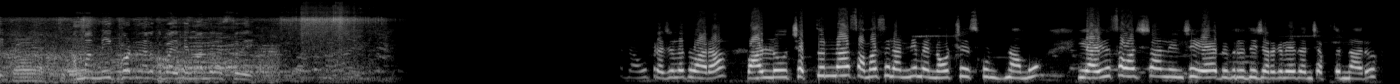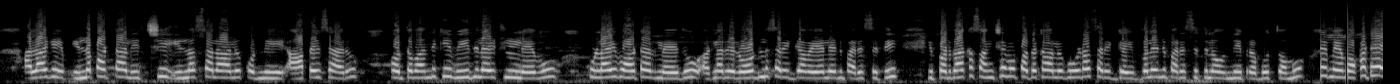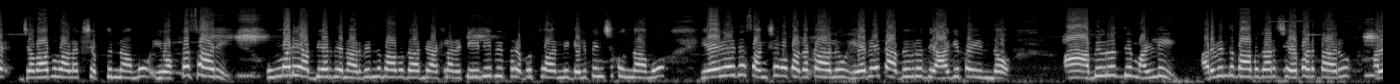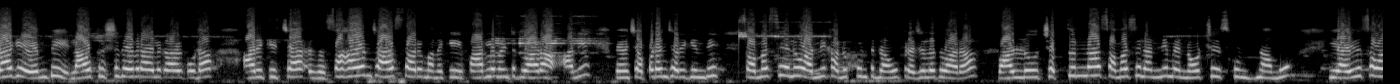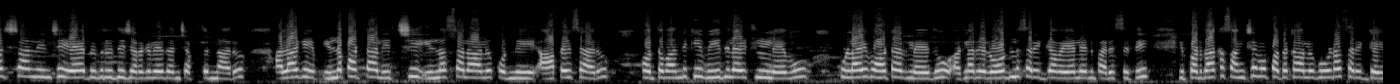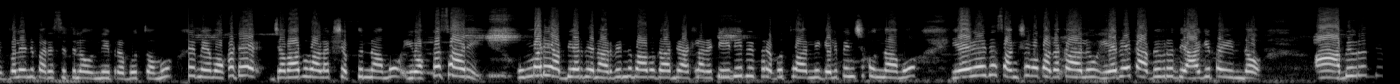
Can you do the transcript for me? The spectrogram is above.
అమ్మ మీకు కూడా నెలకు పదిహేను వందలు వస్తుంది. చేస్తున్నాము ప్రజల ద్వారా. వాళ్ళు చెప్తున్న సమస్యలన్నీ మేము నోట్ చేసుకుంటున్నాము. ఈ ఐదు సంవత్సరాల నుంచి ఏ అభివృద్ధి జరగలేదని చెప్తున్నారు. అలాగే ఇళ్ళ పట్టాలు ఇచ్చి ఇళ్ళ స్థలాలు కొన్ని ఆపేశారు. కొంతమందికి వీధి లైట్లు లేవు కుళాయి వాటర్ లేదు అట్లానే రోడ్లు సరిగ్గా వేయలేని పరిస్థితి. ఇప్పటిదాకా సంక్షేమ పథకాలు కూడా సరిగ్గా ఇవ్వలేని పరిస్థితిలో ఉంది ప్రభుత్వము. మేము ఒకటే జవాబు వాళ్ళకి చెప్తున్నాము. ఈ ఒక్కసారి ఉమ్మడి అభ్యర్థి అయిన అరవింద్ బాబు గారిని అట్లానే టీడీపీ ప్రభుత్వాన్ని గెలిపించుకుందాము. ఏదైతే సంక్షేమ పథకాలు ఏదైతే అభివృద్ధి ఆగిపోయిందో ఆ అభివృద్ధి మళ్ళీ అరవింద్ బాబు గారు చేపడతారు. అలాగే ఎంపీ లావు కృష్ణదేవరాయలు గారు కూడా ఆయనకి సహాయం చేస్తారు మనకి పార్లమెంట్ ద్వారా అని మేము చెప్పడం జరిగింది. సమస్యలు అన్ని కనుక్కుంటున్నాము ప్రజల ద్వారా. వాళ్ళు చెప్తున్న సమస్యలన్నీ మేము నోట్ చేసుకుంటున్నాము. ఈ ఐదు సంవత్సరాల నుంచి ఏ అభివృద్ధి జరగలేదని చెప్తున్నారు. అలాగే ఇళ్ళ పట్టాలు ఇచ్చి ఇళ్ళ స్థలాలు కొన్ని ఆపేశారు. కొంతమందికి వీధి లైట్లు లేవు కుళాయి వాటర్ లేదు అట్లానే రోడ్లు సరిగ్గా వేయలేని పరిస్థితి. ఇప్పటిదాకా సంక్షేమ పథకాలు కూడా సరిగ్గా ఇవ్వలేని పరిస్థితిలో ఉంది ప్రభుత్వము. మేము ఒకటే జవాబు వాళ్ళకి చెప్తున్నాము. ఈ ఒక్కసారి ఉమ్మడి అభ్యర్థి అయిన అరవింద్ బాబు గారిని అట్లానే టీడీపీ ప్రభుత్వాన్ని గెలిపించుకుందాము. ఏదైతే సంక్షేమ పథకాలు ఏదైతే అభివృద్ధి ఆగిపోయిందో ఆ అభివృద్ధి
